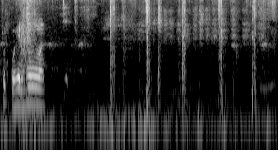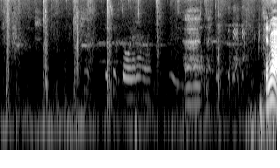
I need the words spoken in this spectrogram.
คุดปูเห็นหูมัน ได้สิบตัวแล้วนะคะ เห็นป่ะ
